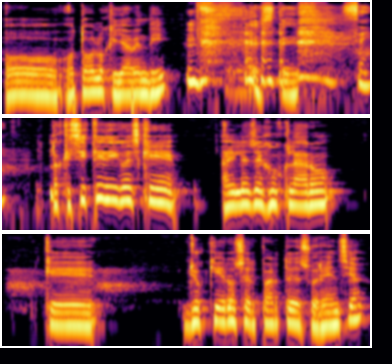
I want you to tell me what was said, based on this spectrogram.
o, todo lo que ya vendí. este, sí. Lo que sí te digo es que ahí les dejo claro que yo quiero ser parte de su herencia,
